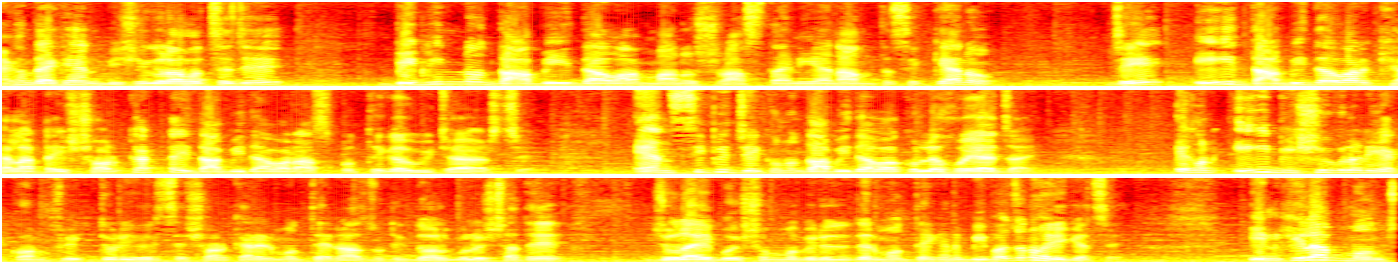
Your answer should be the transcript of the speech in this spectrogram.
এখন দেখেন, বিষয়গুলো হচ্ছে যে বিভিন্ন দাবি দেওয়া মানুষ রাস্তায় নিয়ে নামতেছে। কেন? যে এই দাবি দেওয়ার খেলাটাই, সরকারটাই দাবি দেওয়ার রাজপথ থেকে উঠে আসছে। এনসিপি যে কোনো দাবি দেওয়া করলে হয়ে যায়। এখন এই বিষয়গুলো নিয়ে কনফ্লিক্ট তৈরি হয়েছে সরকারের মধ্যে, রাজনৈতিক দলগুলোর সাথে জুলাই বৈষম্য বিরোধীদের মধ্যে এখানে বিভাজন হয়ে গেছে। ইনকিলাব মঞ্চ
